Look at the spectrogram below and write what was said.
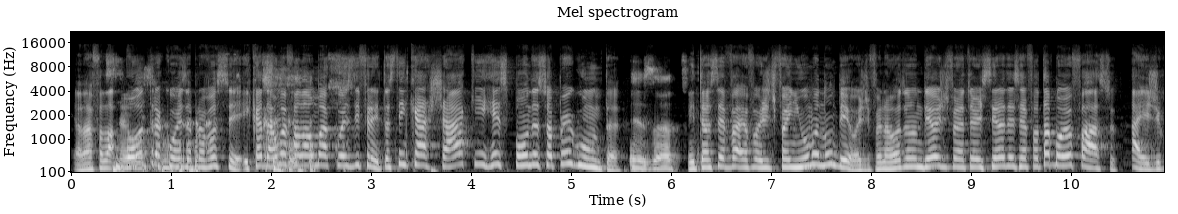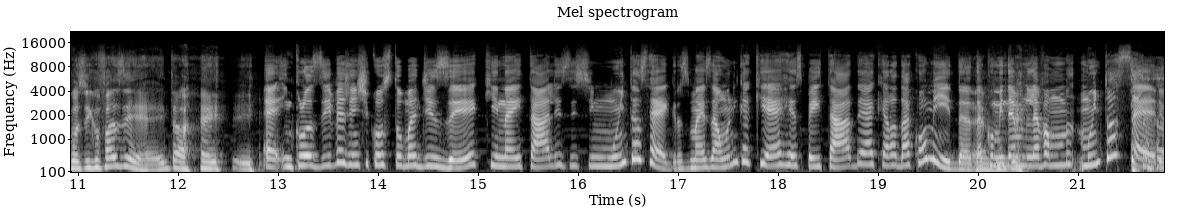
ela vai falar Não. outra coisa pra você. E cada um vai falar uma coisa diferente. Então você tem que achar quem responde a sua pergunta. Exato. Então você vai, a gente foi em uma, não deu. A gente foi na outra, não deu. A gente foi na terceira, a terceira falou, tá bom, eu faço. Aí a gente conseguiu fazer. Então, aí- É, inclusive a gente costuma dizer que na Itália existem muitas regras, mas a única que é respeitada é aquela da comida. Da É, comida porque- leva mu- muito a sério.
